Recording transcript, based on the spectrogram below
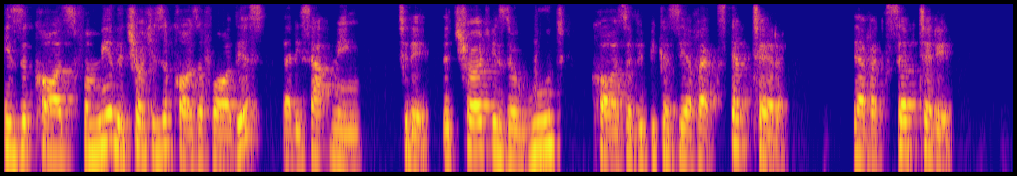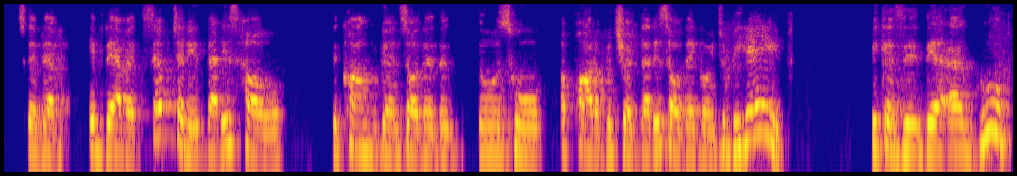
is the cause, for me, the church is the cause of all this that is happening today. The church is the root cause of it because they have accepted, they have accepted it. So if they have, if they have accepted it, that is how the congregants or the, the those who are part of the church, that is how they're going to behave. Because they, they're a group.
